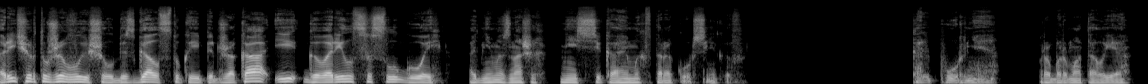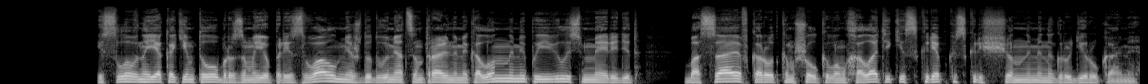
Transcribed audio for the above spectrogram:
Ричард уже вышел без галстука и пиджака и говорил со слугой, одним из наших неиссякаемых второкурсников. «Кальпурния», — пробормотал я. И словно я каким-то образом ее призвал, между двумя центральными колоннами появилась Мередит, босая в коротком шелковом халатике с крепко скрещенными на груди руками.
